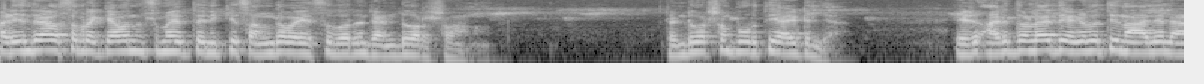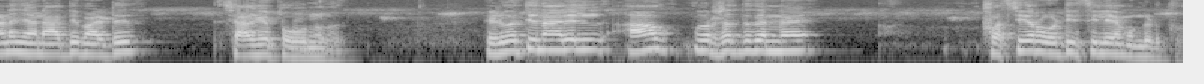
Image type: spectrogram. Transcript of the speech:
അടിയന്തരാവസ്ഥ പ്രഖ്യാപന സമയത്ത് എനിക്ക് സംഘവയസ്സ് വെറും രണ്ട് വർഷമാണ്. രണ്ട് വർഷം പൂർത്തിയായിട്ടില്ല. ആയിരത്തി തൊള്ളായിരത്തി എഴുപത്തി നാലിലാണ് ഞാൻ ആദ്യമായിട്ട് ശാഖയിൽ പോകുന്നത്. എഴുപത്തിനാലിൽ ആ വർഷത്തെ തന്നെ ഫസ്റ്റ് ഇയർ ഒ ടി സിയിൽ ഞാൻ പങ്കെടുത്തു.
